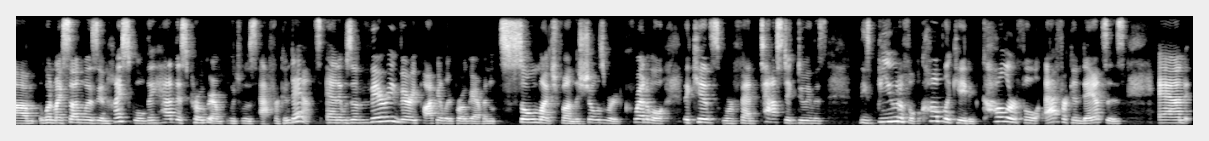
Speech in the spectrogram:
um, when my son was in high school, they had this program which was African dance, and it was a very very popular program and so much fun. The shows were incredible. The kids were fantastic doing this these beautiful, complicated, colorful African dances. And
